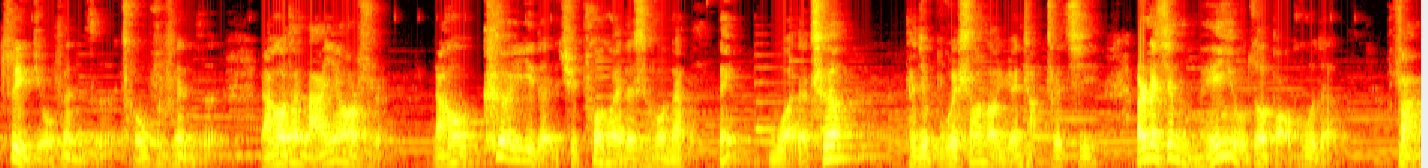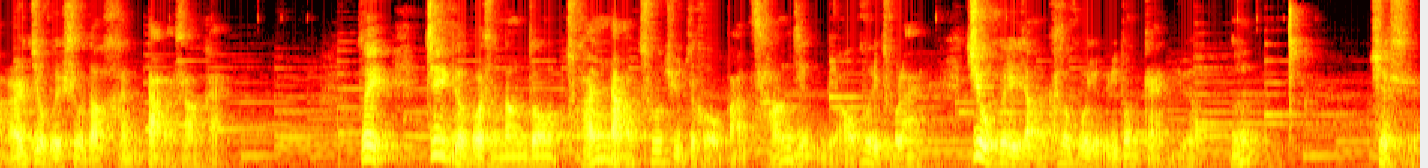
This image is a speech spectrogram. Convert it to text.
醉酒分子、仇富分子，然后他拿钥匙，然后刻意的去破坏的时候呢，哎，我的车他就不会伤到原厂车漆，而那些没有做保护的，反而就会受到很大的伤害。所以这个过程当中传达出去之后，把场景描绘出来，就会让客户有一种感觉，嗯。确实，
